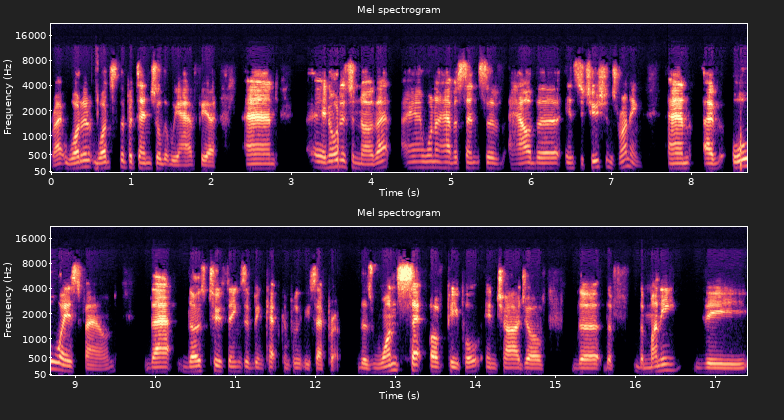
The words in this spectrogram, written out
right? What are, what's the potential that we have here? And in order to know that, I want to have a sense of how the institution's running. And I've always found that those two things have been kept completely separate. There's one set of people in charge of the the the money, the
